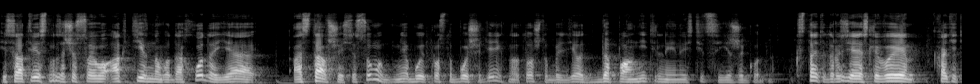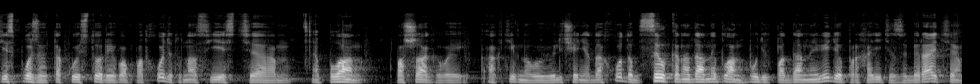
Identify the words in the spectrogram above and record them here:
И, соответственно, за счет своего активного дохода я оставшиеся суммы, у меня будет просто больше денег на то, чтобы делать дополнительные инвестиции ежегодно. Кстати, друзья, если вы хотите использовать такую историю, вам подходит, у нас есть э, план пошаговой активного увеличения дохода. Ссылка на данный план будет под данным видео, проходите, забирайте.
